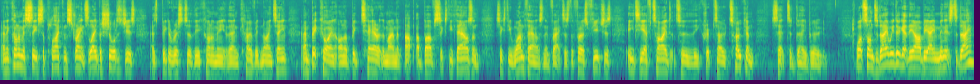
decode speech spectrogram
and economists see supply constraints, labour shortages as bigger risk to the economy than COVID 19. And Bitcoin on a big tear at the moment, up above 60,000, 61,000 in fact, as the first futures ETF tied to the crypto token set to debut. What's on today? We do get the RBA minutes today.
